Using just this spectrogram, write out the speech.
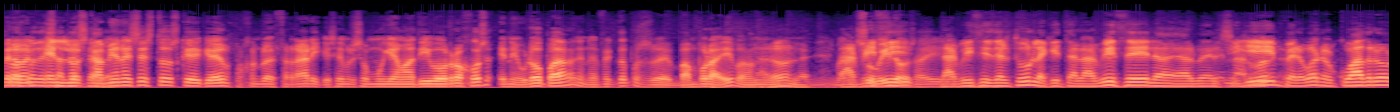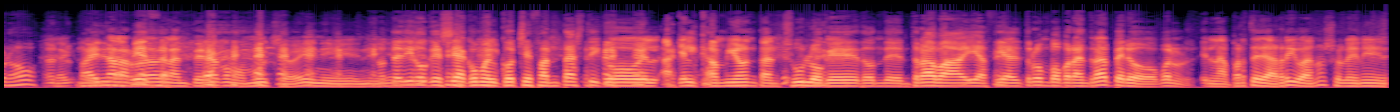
pero en, los camiones estos que, que, vemos, por ejemplo, de Ferrari, que siempre son muy llamativos rojos, en Europa, en efecto, pues van por ahí, van, las, subidos bicis, las bicis del Tour le quitan las bicis, el, sillín, pero bueno, el cuadro, ¿no? No hay la rueda delantera como mucho, ¿eh? No te digo que sea como el coche fantástico, el, aquel camión tan chulo que donde entraba y hacía el trompo para entrar, pero bueno, en la parte de arriba, ¿no? Suelen ir,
